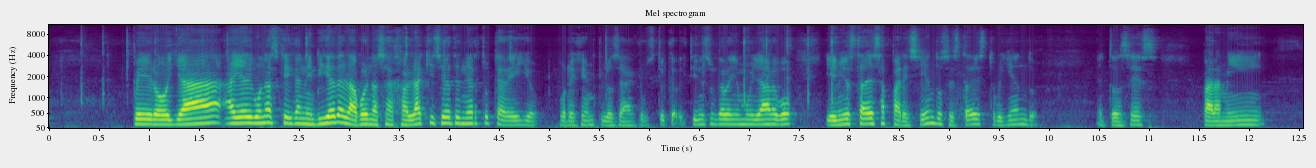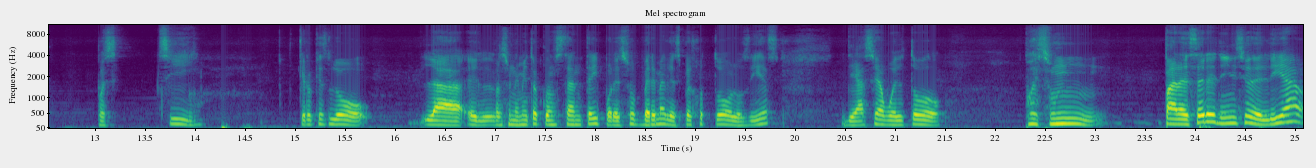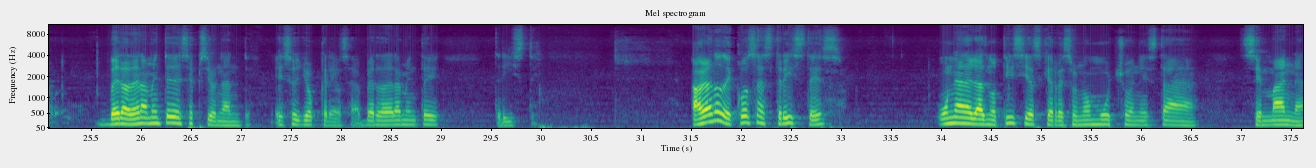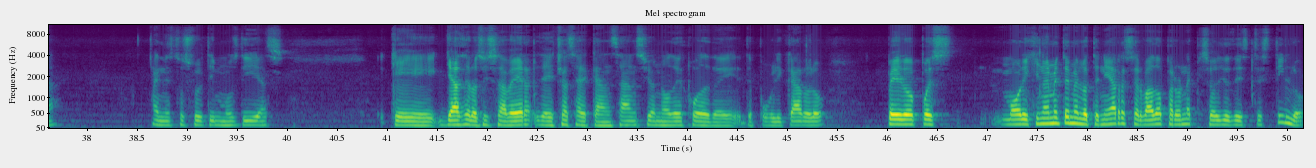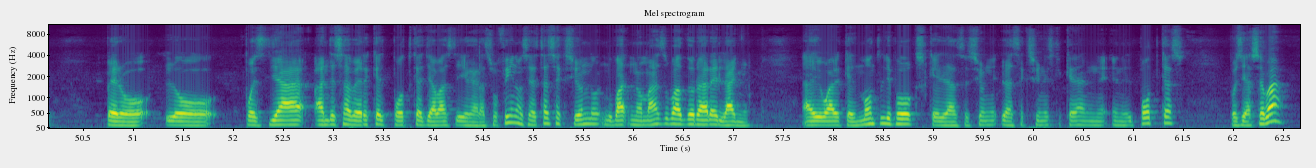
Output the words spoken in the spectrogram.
pero ya hay algunas que digan envidia de la buena, o sea, ojalá quisiera tener tu cabello, por ejemplo, o sea, que tú tienes un cabello muy largo y el mío está desapareciendo, se está destruyendo. Entonces, para mí, pues sí, creo que es lo, el razonamiento constante y por eso verme al espejo todos los días ya se ha vuelto, pues un, para ser el inicio del día, verdaderamente decepcionante. Eso yo creo, o sea, verdaderamente triste. Hablando de cosas tristes, una de las noticias que resonó mucho en esta semana, en estos últimos días, que ya se los hice saber, de hecho hasta el cansancio no dejo de, publicarlo, pero pues originalmente me lo tenía reservado para un episodio de este estilo, pero lo pues ya han de saber que el podcast ya va a llegar a su fin, o sea, esta sección no, nomás va a durar el año al igual que el Monthly Box, que las, las secciones que quedan en, el podcast, pues ya se va.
